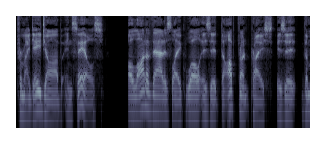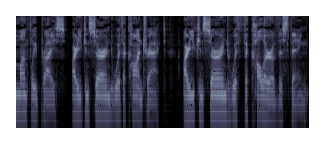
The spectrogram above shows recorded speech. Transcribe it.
for my day job in sales, a lot of that is like, well, is it the upfront price? Is it the monthly price? Are you concerned with a contract? Are you concerned with the color of this thing?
